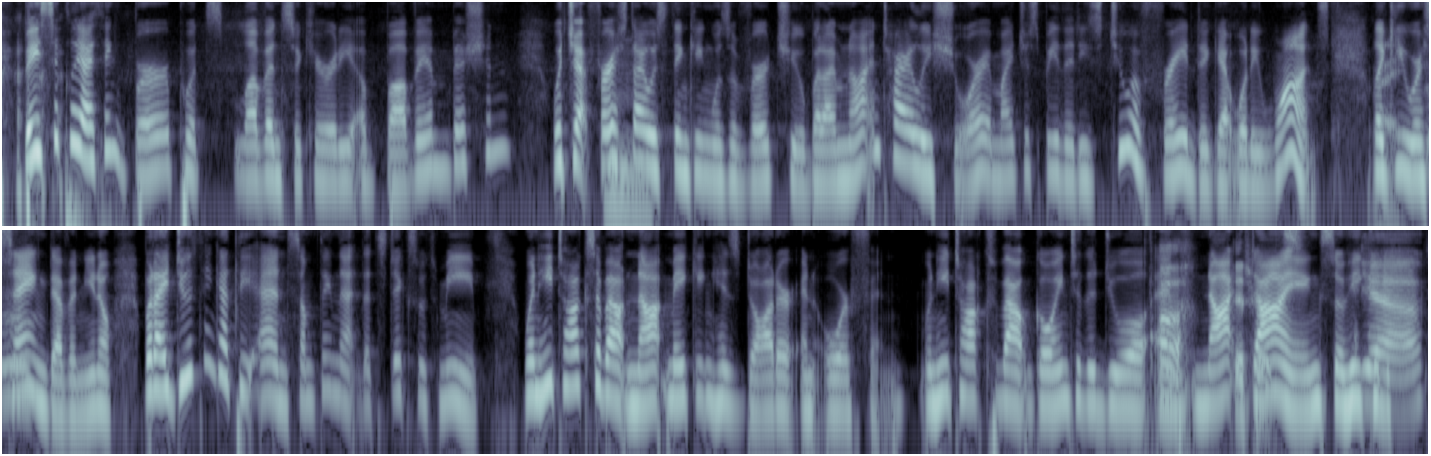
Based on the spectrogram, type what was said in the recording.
basically I think Burr puts love and security above ambition, which at first I hmm. was thinking was a virtue, but I'm not entirely sure. It might just be that he's too afraid to get what he wants. Like Right. you were saying, Devin, you know. But I do think at the end, something that, that sticks with me, when he talks about not making his daughter an orphan, when he talks about going to the duel and Ugh, not it hurts. dying so he Yeah. can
